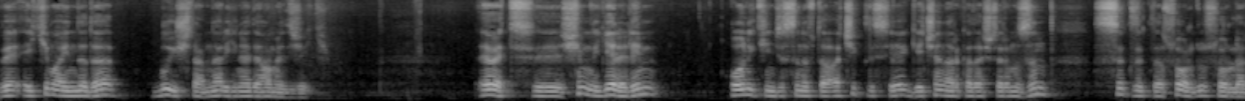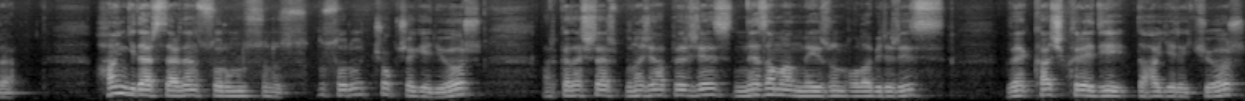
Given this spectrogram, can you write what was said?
ve Ekim ayında da bu işlemler yine devam edecek. Evet, e, şimdi gelelim 12. sınıfta açık liseye geçen arkadaşlarımızın sıklıkla sorduğu sorulara. Hangi derslerden sorumlusunuz? Bu soru çokça geliyor. Arkadaşlar buna cevap vereceğiz. Ne zaman mezun olabiliriz? Ve kaç kredi daha gerekiyor?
